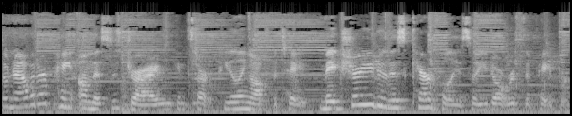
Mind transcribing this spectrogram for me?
So now that our paint on this is dry, we can start peeling off the tape. Make sure you do this carefully so you don't rip the paper.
